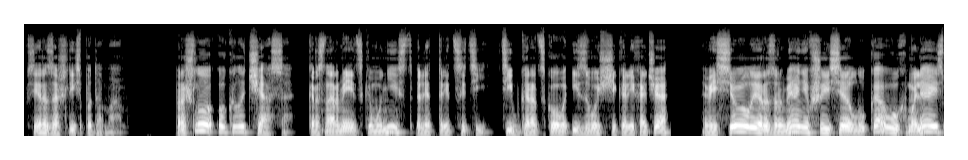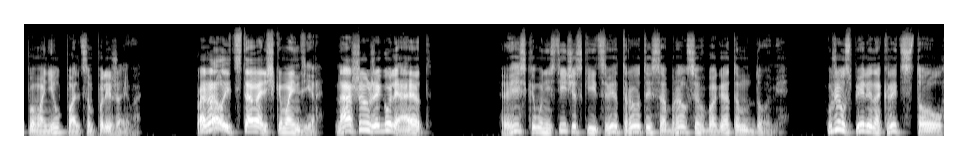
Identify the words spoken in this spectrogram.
все разошлись по домам. Прошло около часа. Красноармеец-коммунист лет 30, тип городского извозчика-лихача, веселый, разрумянившийся, лукаво ухмыляясь, поманил пальцем Полежаева. «Пожалуйте, товарищ командир, наши уже гуляют». Весь коммунистический цвет роты собрался в богатом доме. Уже успели накрыть стол.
